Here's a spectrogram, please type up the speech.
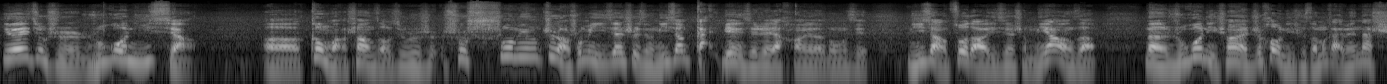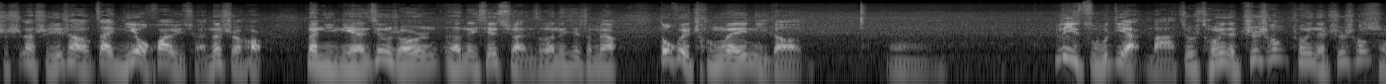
因为就是如果你想，呃，更往上走，就是说说明至少说明一件事情，你想改变一些这些行业的东西，你想做到一些什么样子，那如果你上来之后你是怎么改变，那实那实际上在你有话语权的时候，那你年轻时候的那些选择，那些什么样，都会成为你的嗯，立足点吧，就是成为你的支撑，成为你的支撑。是，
